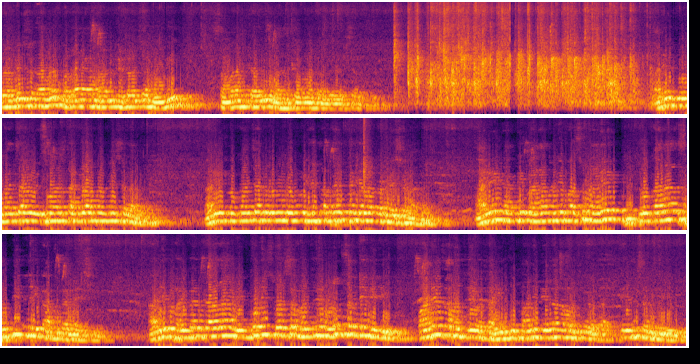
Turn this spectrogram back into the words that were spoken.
परमेश्वरानं मला या मानखेटाच्या भूमीत समाजकारण राजकारणात आलं लक्षात अनेक लोकांचा विश्वास टाकला परमेश्वरानं. अनेक लोकांच्याकडून लोक घ्यायचा प्रयत्न केला परमेश्वरानं. अनेक अगदी बारामतीपासून अनेक लोकांना संधी दिली काम करण्याची आणि फडकरकरांना एकोणीस वर्ष मंत्री म्हणून संधी दिली. पाण्याचा मंत्री होता हिंदू पाणी देणारा मंत्री होता त्यांनी संधी दिली.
